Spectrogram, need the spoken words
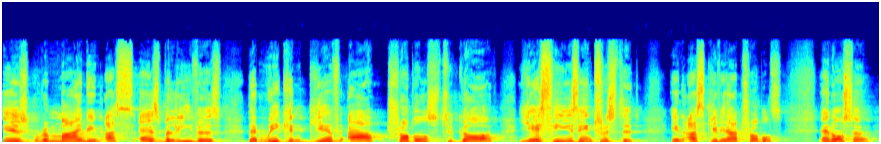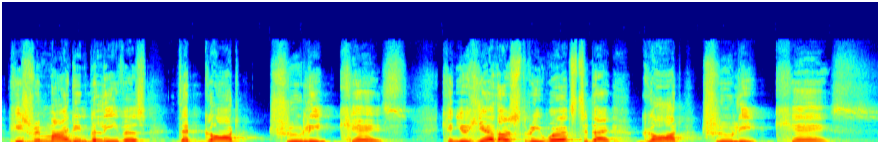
is reminding us as believers that we can give our troubles to God. Yes, He is interested in us giving our troubles. And also, He's reminding believers that God truly cares. Can you hear those three words today? God truly cares.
